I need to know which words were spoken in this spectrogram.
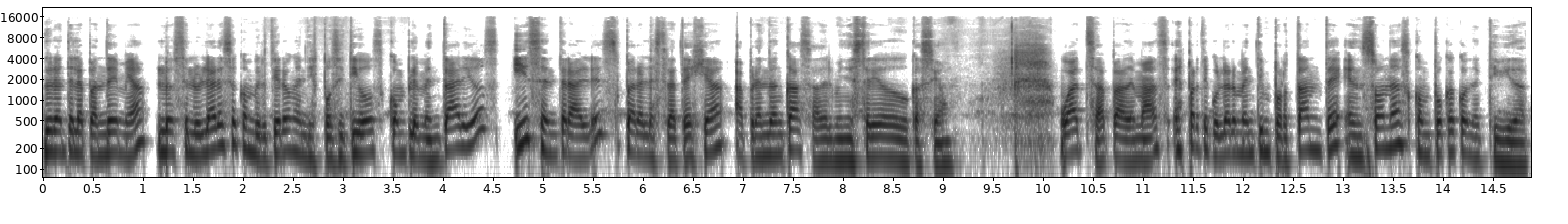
Durante la pandemia, los celulares se convirtieron en dispositivos complementarios y centrales para la estrategia Aprendo en casa del Ministerio de Educación. WhatsApp, además, es particularmente importante en zonas con poca conectividad.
